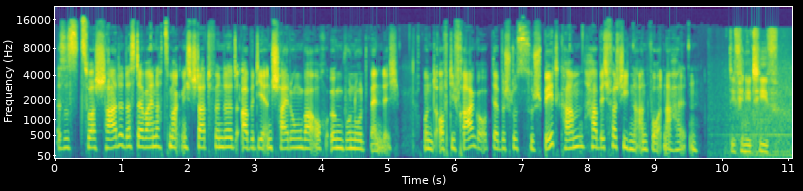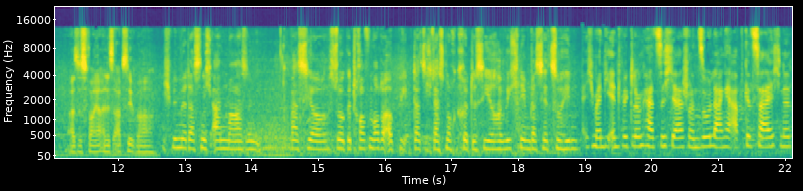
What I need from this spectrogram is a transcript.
Es ist zwar schade, dass der Weihnachtsmarkt nicht stattfindet, aber die Entscheidung war auch irgendwo notwendig. Und auf die Frage, ob der Beschluss zu spät kam, habe ich verschiedene Antworten erhalten. Definitiv. Also es war ja alles absehbar. Ich will mir das nicht anmaßen, was hier so getroffen wurde, ob, dass ich das noch kritisiere. Ich nehme das jetzt so hin. Ich meine, die Entwicklung hat sich ja schon so lange abgezeichnet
